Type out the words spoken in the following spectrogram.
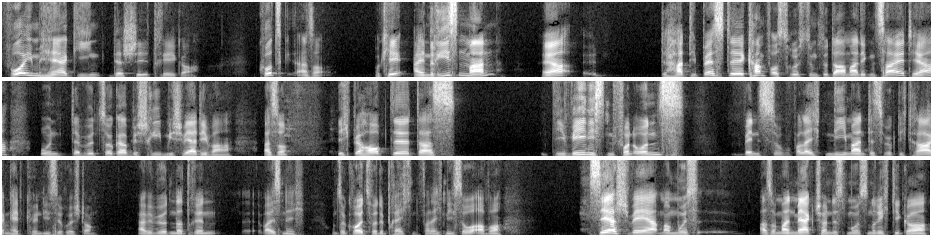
Vor ihm her ging der Schildträger. Kurz, also, okay, ein Riesenmann, ja, hat die beste Kampfausrüstung zur damaligen Zeit, ja, und da wird sogar beschrieben, wie schwer die war. Also ich behaupte, dass die wenigsten von uns, wenn es so vielleicht niemand das wirklich tragen hätte können, diese Rüstung. Ja, wir würden da drin, äh, weiß nicht, unser Kreuz würde brechen, vielleicht nicht so, aber sehr schwer. Man muss, also man merkt schon, das muss ein richtiger,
